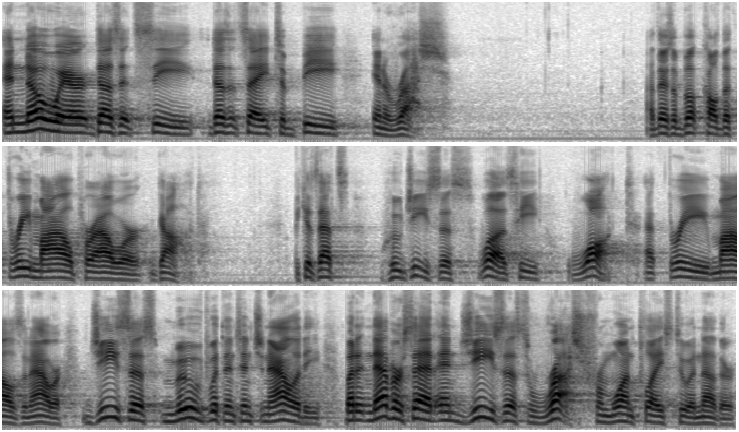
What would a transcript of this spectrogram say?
And nowhere does it, see, does it say to be in a rush. Uh, there's a book called The Three Mile Per Hour God, because that's who Jesus was. He walked at three miles an hour. Jesus moved with intentionality, but it never said, and Jesus rushed from one place to another.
